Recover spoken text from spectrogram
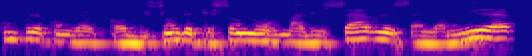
cumple con la condición de que son normalizables a la unidad,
